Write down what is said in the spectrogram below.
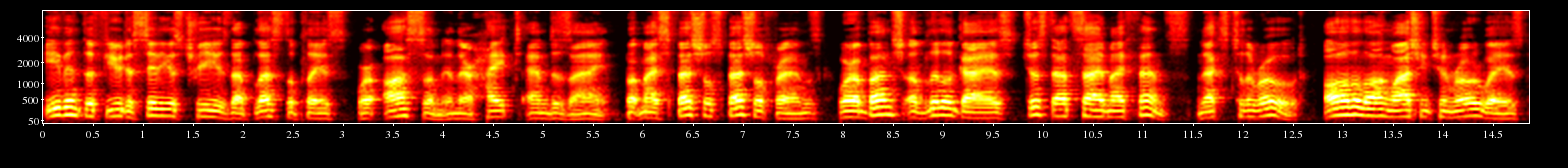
Even the few deciduous trees that blessed the place were awesome in their height and design. But my special, special friends were a bunch of little guys just outside my fence, next to the road. All along Washington roadways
